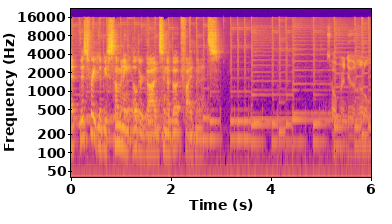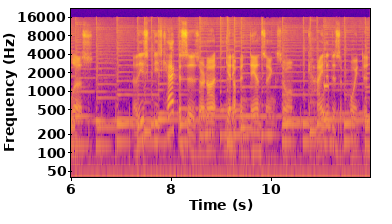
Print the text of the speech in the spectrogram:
At this rate, you'll be summoning Elder Gods in about five minutes. I was hoping to do a little less. Now these these cactuses are not getting up and dancing, so I'm kind of disappointed.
